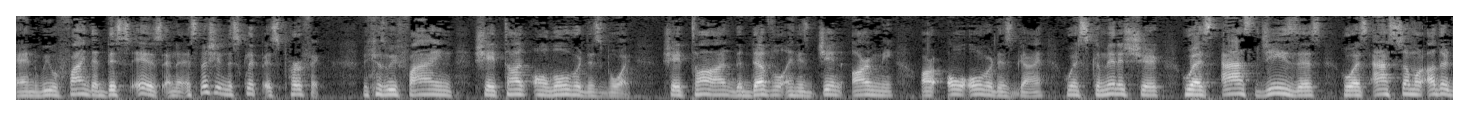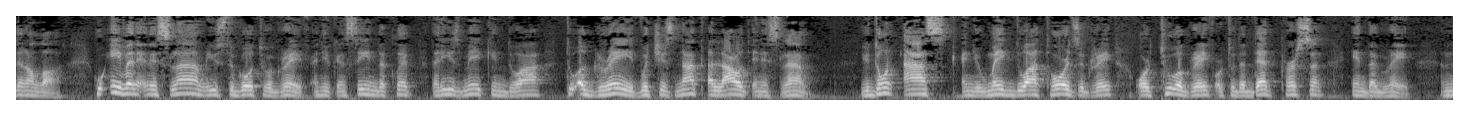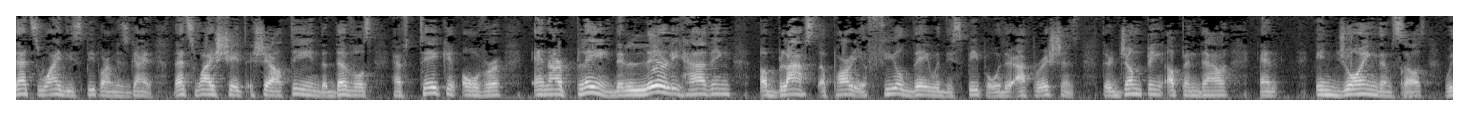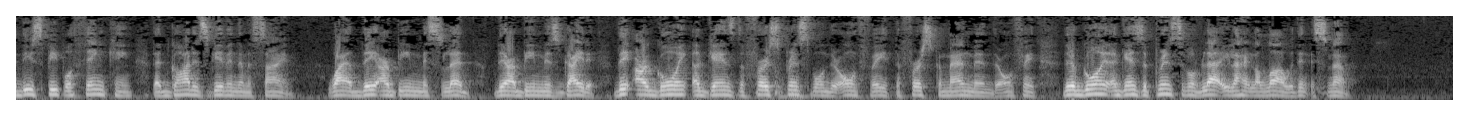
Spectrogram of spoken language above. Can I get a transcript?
And we will find that this is, and especially in this clip, is perfect. Because we find shaitan all over this boy. Shaitan, the devil and his jinn army are all over this guy who has committed shirk, who has asked Jesus, who has asked someone other than Allah, who even in Islam used to go to a grave. And you can see in the clip that he's making dua to a grave, which is not allowed in Islam. You don't ask and you make dua towards a grave or to a grave or to the dead person in the grave. And that's why these people are misguided. That's why shayateen, the devils, have taken over and are playing. They're literally having a blast, a party, a field day with these people, with their apparitions. They're jumping up and down and enjoying themselves with these people thinking that God is giving them a sign. While they are being misled, they are being misguided. They are going against the first principle in their own faith, the first commandment in their own faith. They're going against the principle of La ilaha illallah within Islam.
